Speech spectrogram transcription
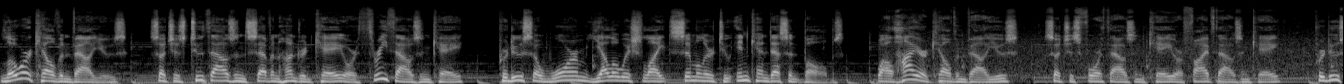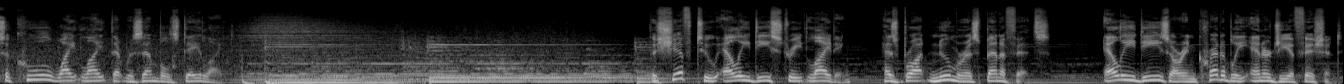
Lower Kelvin values, such as 2700 K or 3000 K, produce a warm yellowish light similar to incandescent bulbs, while higher Kelvin values, such as 4000 K or 5000 K, produce a cool white light that resembles daylight. The shift to LED street lighting has brought numerous benefits. LEDs are incredibly energy efficient,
